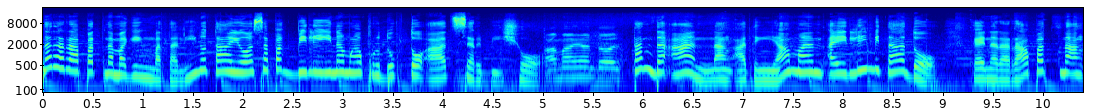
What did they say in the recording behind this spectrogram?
nararapat na maging matalino tayo sa pagbili ng mga produkto at serbisyo. Tama yan, Tol. Tandaan na ang ating yaman ay limitado, kaya nararapat na ang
